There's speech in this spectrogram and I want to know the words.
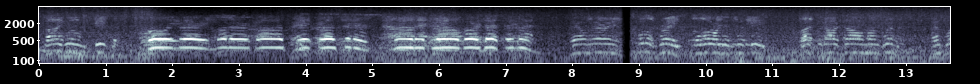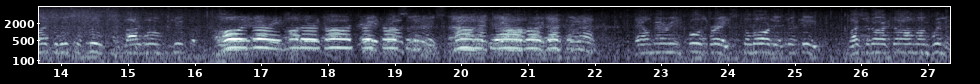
The fruit of thy womb, Jesus. Holy Mary, Mother of God, pray for us sinners, now and at the hour of our death. Amen. Hail Mary, full of grace, the Lord is with thee. Blessed art thou among women, and blessed is the fruit of thy womb, Jesus. Holy Mary, Mother of God, pray for us sinners, now and at the hour of our death. Amen. Hail Mary, full of grace, the Lord is with thee. Blessed art thou among women,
